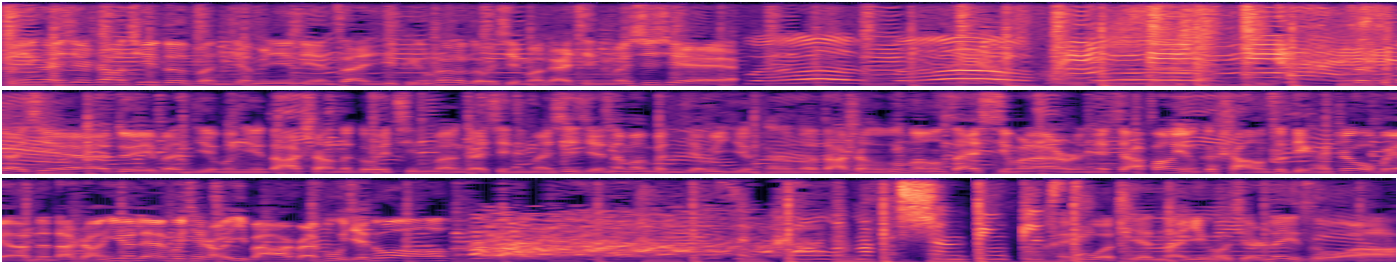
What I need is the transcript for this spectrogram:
首先感谢上期对本节目进行点赞以及评论的各位亲们，感谢你们，谢谢。对本节目进行打赏的各位亲们，感谢你们，谢谢。那么本节目已经开通了打赏功能，在喜马拉雅软件下方有个赏字，点开之后为阿南打赏，一元两元不嫌少，一百二百不嫌多哦。哎呦我天哪，一口气累死我啊.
